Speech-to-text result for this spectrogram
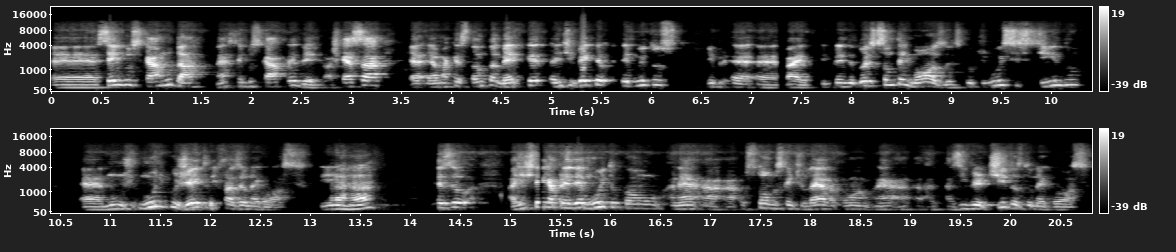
é, sem buscar mudar, né? sem buscar aprender. Acho que essa é, é uma questão também, porque a gente vê que tem, tem muitos é, é, vai, empreendedores que são teimosos, eles continuam insistindo é, num, num, único jeito de fazer o negócio. E, uhum. às vezes, eu, a gente tem que aprender muito com né, a, a, os tombos que a gente leva, com né, a, as invertidas do negócio.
